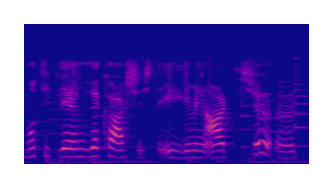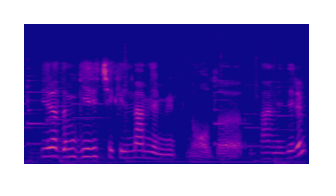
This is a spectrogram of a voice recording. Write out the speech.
motiflerimize karşı işte ilgimin artışı e, bir adım geri çekilmemle mümkün oldu zannederim.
